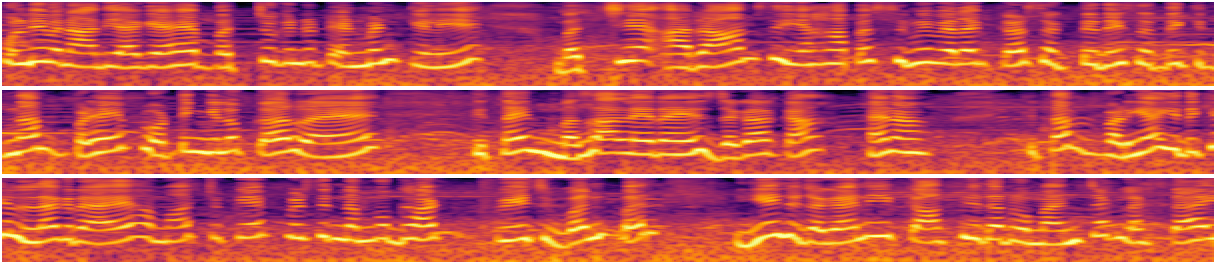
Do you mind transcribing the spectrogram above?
पुल भी बना दिया गया है। बच्चों के इंटरटेनमेंट के लिए बच्चे आराम से यहाँ पर स्विमिंग वगैरह भी कर सकते देख सकते कितना बढ़िया फ्लोटिंग ये लोग कर रहे हैं। कितना ही मज़ा ले रहे हैं इस जगह का, है ना? कितना बढ़िया ये देखिए लग रहा है, हम आ चुके हैं फिर से नमो घाट फ़ेज़ वन पर। ये जो जगह है ना, ये काफ़ी ज़्यादा रोमांचक लगता है।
